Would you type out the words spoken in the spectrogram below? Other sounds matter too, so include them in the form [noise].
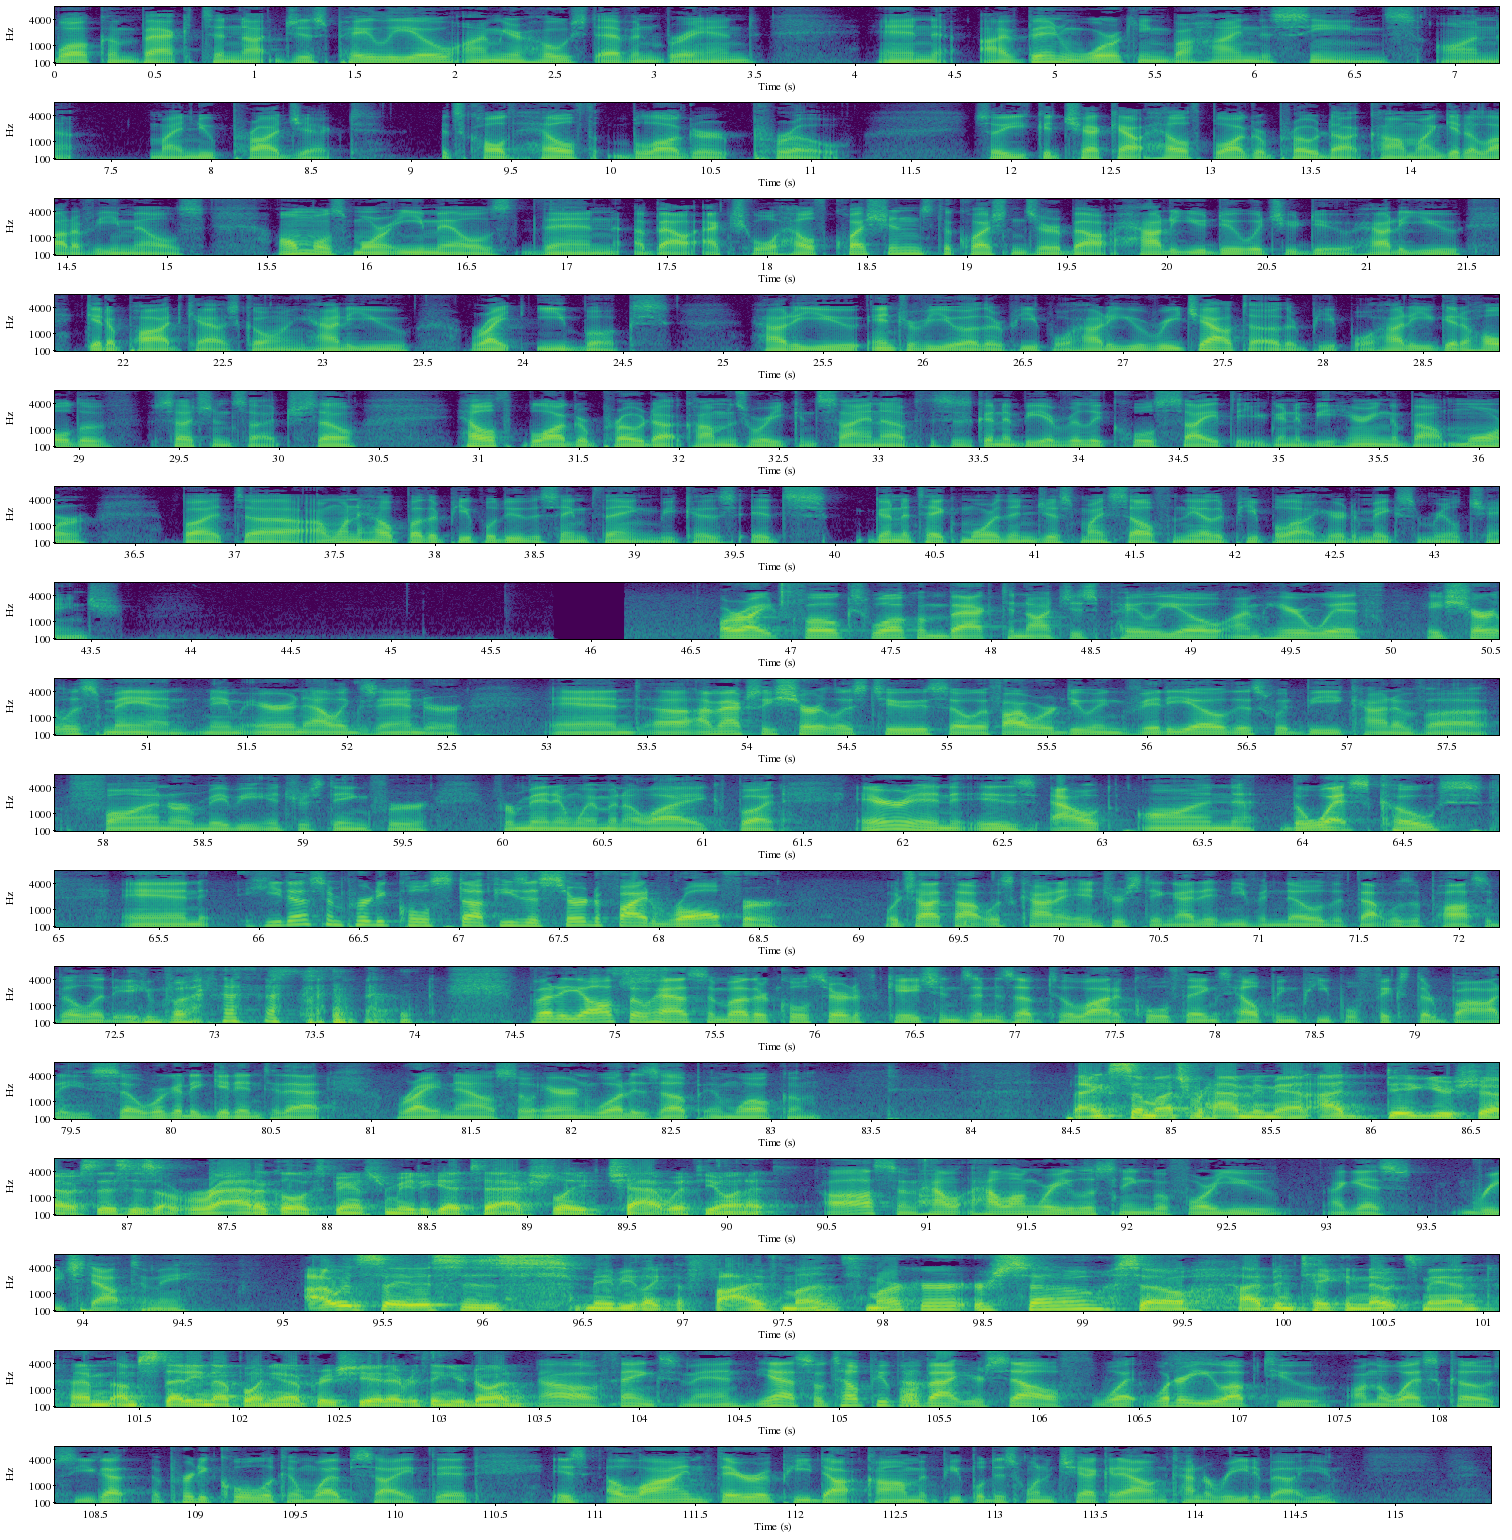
Welcome back to Not Just Paleo. I'm your host, Evan Brand, and I've been working behind the scenes on my new project. It's called Health Blogger Pro. So you could check out healthbloggerpro.com. I get a lot of emails, almost more emails than about actual health questions. The questions are about how do you do what you do? How do you get a podcast going? How do you write ebooks? How do you interview other people? How do you reach out to other people? How do you get a hold of such and such? So healthbloggerpro.com is where you can sign up. This is going to be a really cool site that you're going to be hearing about more but uh, I want to help other people do the same thing because it's going to take more than just myself and the other people out here to make some real change. All right, folks, welcome back to Not Just Paleo. I'm here with a shirtless man named Aaron Alexander, and uh, I'm actually shirtless too. So if I were doing video, this would be kind of uh, fun or maybe interesting for for men and women alike. But Aaron is out on the West Coast and he does some pretty cool stuff. He's a certified rolfer, which I thought was kind of interesting. I didn't even know that that was a possibility, [laughs] but but he also has some other cool certifications and is up to a lot of cool things helping people fix their bodies. So we're going to get into that right now. So Aaron, what is up and welcome. Thanks so much for having me, man. I dig your show. So this is a radical experience for me to get to actually chat with you on it. Awesome. How how long were you listening before you, I guess, reached out to me? I would say this is maybe like the five month marker or so. So I've been taking notes, man. I'm, I'm studying up on you. I appreciate everything you're doing. Oh, thanks, man. Yeah. So tell people uh, about yourself. What What are you up to on the West Coast? You got a pretty cool looking website that is aligntherapy.com if people just want to check it out and kind of read about you.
